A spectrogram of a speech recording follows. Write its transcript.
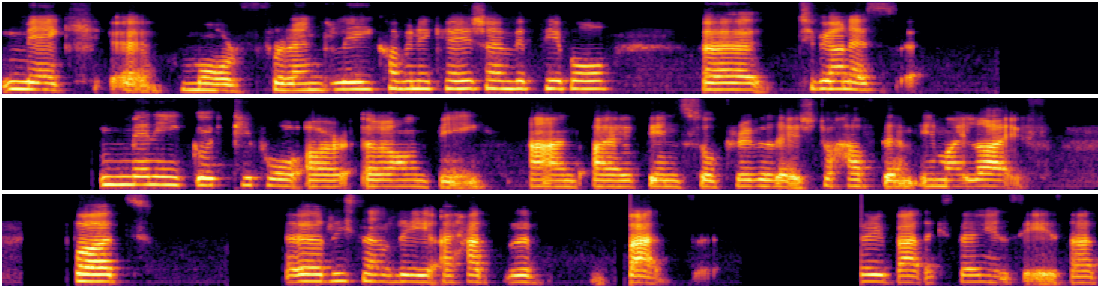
make more friendly communication with people. to be honest, many good people are around me and I've been so privileged to have them in my life. But uh, recently I had the bad, very bad experiences that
